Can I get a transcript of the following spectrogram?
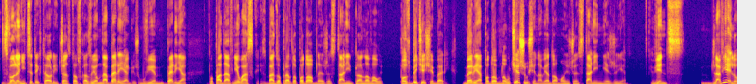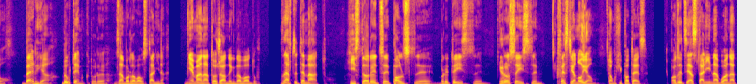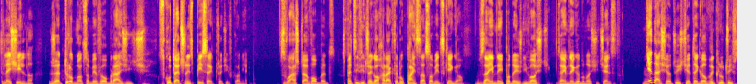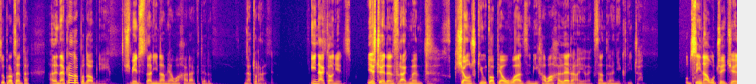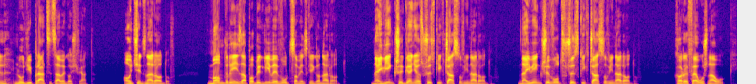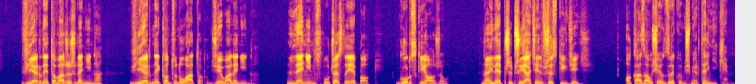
Zwolennicy tych teorii często wskazują na Berię. Jak już mówiłem, Beria popada w niełaskę. Jest bardzo prawdopodobne, że Stalin planował pozbycie się Berii. Beria podobno ucieszył się na wiadomość, że Stalin nie żyje. Więc dla wielu Beria był tym, który zamordował Stalina. Nie ma na to żadnych dowodów. Znawcy tematu, historycy polscy, brytyjscy, rosyjscy kwestionują tą hipotezę. Pozycja Stalina była na tyle silna, że trudno sobie wyobrazić skuteczny spisek przeciwko niemu zwłaszcza wobec specyficznego charakteru państwa sowieckiego, wzajemnej podejrzliwości, wzajemnego donosicielstwa. Nie da się oczywiście tego wykluczyć w 100%, ale najprawdopodobniej śmierć Stalina miała charakter naturalny. I na koniec jeszcze jeden fragment z książki Utopia władzy Michała Hellera i Aleksandra Nieklicza. Wódz i nauczyciel ludzi pracy całego świata, ojciec narodów, Mądry i zapobiegliwy wódz sowieckiego narodu. Największy geniusz wszystkich czasów i narodów. Największy wódz wszystkich czasów i narodów. Koryfeusz nauki. Wierny towarzysz Lenina. Wierny kontynuator dzieła Lenina. Lenin współczesnej epoki. Górski orzeł. Najlepszy przyjaciel wszystkich dzieci. Okazał się zwykłym śmiertelnikiem.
